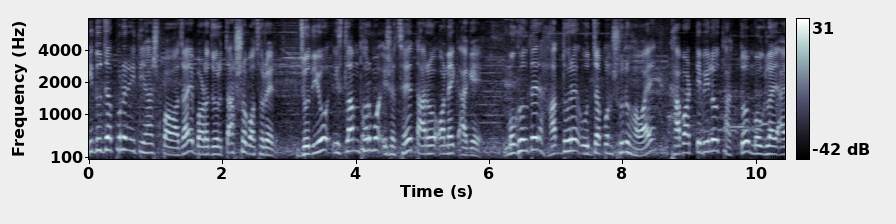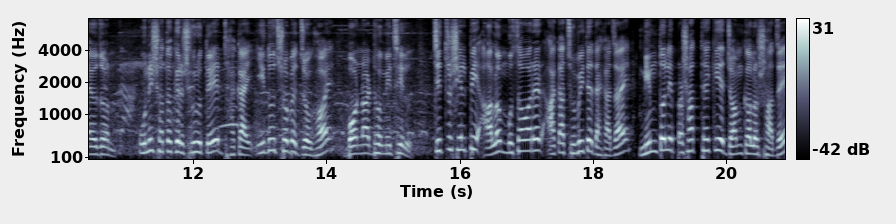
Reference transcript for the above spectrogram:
ঈদ উদযাপনের ইতিহাস পাওয়া যায় বড়জোর চারশো বছরের। যদিও ইসলাম ধর্ম এসেছে তারও অনেক আগে। মুঘলদের হাত ধরে উদযাপন শুরু হওয়ায় খাবার টেবিলেও থাকতো মোগলাই আয়োজন। উনিশ শতকের শুরুতে ঢাকায় ঈদ উৎসবে যোগ হয় বর্ণাঢ্য মিছিল। চিত্রশিল্পী আলম মুসাওয়ারের আঁকা ছবিতে দেখা যায়, নিমতলি প্রাসাদ থেকে জমকালো সাজে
